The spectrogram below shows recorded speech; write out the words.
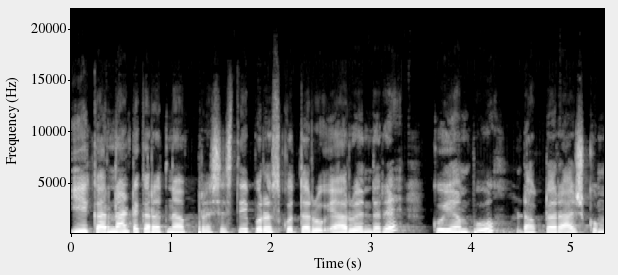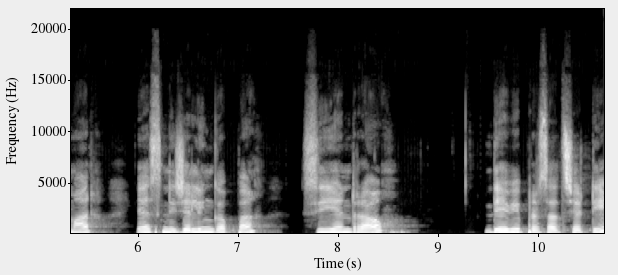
ಈ ಕರ್ನಾಟಕ ರತ್ನ ಪ್ರಶಸ್ತಿ ಪುರಸ್ಕೃತರು ಯಾರು ಎಂದರೆ Kuvempu doctor Rajkumar, S. Nijalingappa, C. N. Rao Devi Prasad Shetty,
